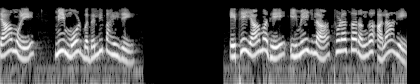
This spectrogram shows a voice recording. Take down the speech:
त्यामुळे मी मोड बदलली पाहिजे. येथे यामध्ये इमेजला थोडासा रंग आला आहे.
